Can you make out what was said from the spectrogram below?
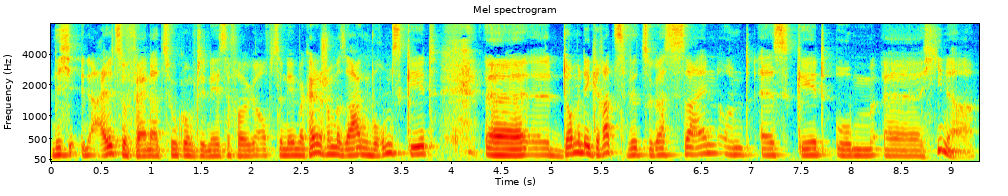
nicht in allzu ferner Zukunft die nächste Folge aufzunehmen. Man kann ja schon mal sagen, worum es geht. Äh, Dominik Ratz wird zu Gast sein und es geht um äh, China.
